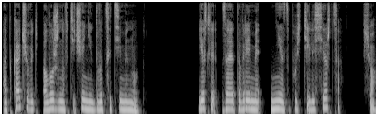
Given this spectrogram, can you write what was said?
Откачивать положено в течение 20 минут. Если за это время не запустили сердце, все.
